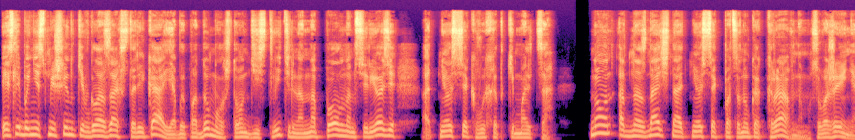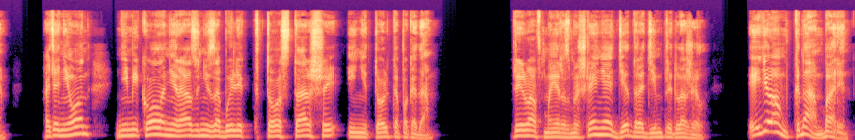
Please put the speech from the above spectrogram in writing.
Если бы не смешинки в глазах старика, я бы подумал, что он действительно на полном серьезе отнесся к выходке мальца. Но он однозначно отнесся к пацану как к равному, с уважением. Хотя ни он, ни Микола ни разу не забыли, кто старше и не только по годам. Прервав мои размышления, дед Радим предложил. «Идем к нам, барин.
